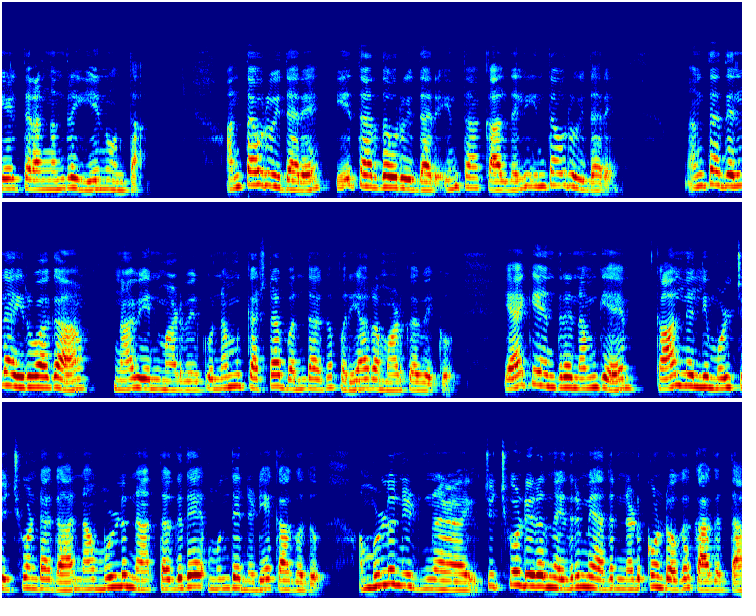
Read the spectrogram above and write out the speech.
ಕೇಳ್ತಾರೆ ಹಂಗಂದ್ರೆ ಏನು ಅಂತ. ಅಂಥವರು ಇದ್ದಾರೆ, ಈ ಥರದವರು ಇದ್ದಾರೆ, ಇಂಥ ಕಾಲದಲ್ಲಿ ಇಂಥವರು ಇದ್ದಾರೆ. ಅಂಥದ್ದೆಲ್ಲ ಇರುವಾಗ ನಾವೇನು ಮಾಡಬೇಕು? ನಮ್ಗೆ ಕಷ್ಟ ಬಂದಾಗ ಪರಿಹಾರ ಮಾಡ್ಕೋಬೇಕು ಯಾಕೆ ಅಂದರೆ ನಮಗೆ ಕಾಲಿನಲ್ಲಿ ಮುಳ್ಳು ಚುಚ್ಕೊಂಡಾಗ ನಾವು ಮುಳ್ಳನ್ನು ತೆಗೆದೆ ಮುಂದೆ ನಡೆಯೋಕ್ಕಾಗೋದು. ಆ ಮುಳ್ಳು ಚುಚ್ಕೊಂಡಿರೋದನ್ನ ಎದ್ರ ಮೇಲೆ ಅದನ್ನು ನಡ್ಕೊಂಡು ಹೋಗೋಕ್ಕಾಗತ್ತಾ?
